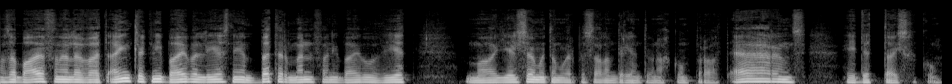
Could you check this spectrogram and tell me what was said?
Ons het baie van hulle wat eintlik nie Bybel lees nie en bitter min van die Bybel weet, maar jy sou met hom oor Psalm 23 kom praat. Eerens het dit tuis gekom.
